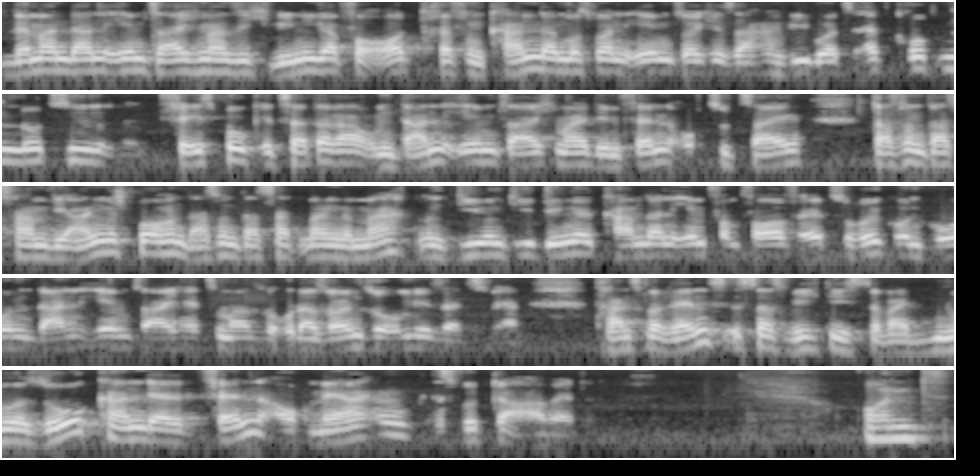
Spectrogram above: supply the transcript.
Wenn man dann eben, sage ich mal, sich weniger vor Ort treffen kann, dann muss man eben solche Sachen wie WhatsApp-Gruppen nutzen, Facebook etc., um dann eben, sage ich mal, dem Fan auch zu zeigen, das und das haben wir angesprochen, das und das hat man gemacht und die und die Dinge kamen dann eben vom VfL zurück und wurden dann eben, sage ich jetzt mal so, oder sollen so umgesetzt werden werden. Transparenz ist das Wichtigste, weil nur so kann der Fan auch merken, es wird gearbeitet. Und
